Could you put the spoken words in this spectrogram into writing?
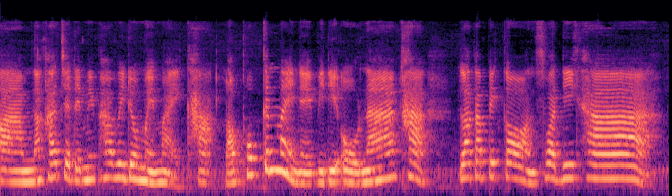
ตามนะคะ จะได้ไม่พลาดวิดีโอใหม่ ๆ ค่ะ แล้วพบกันใหม่ในวิดีโอหน้าค่ะลากันไปก่อน สวัสดีค่ะ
